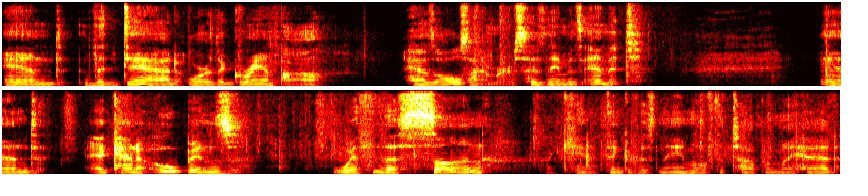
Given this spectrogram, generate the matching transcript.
and the dad or the grandpa has Alzheimer's. His name is Emmett, and it kind of opens with the son. I can't think of his name off the top of my head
